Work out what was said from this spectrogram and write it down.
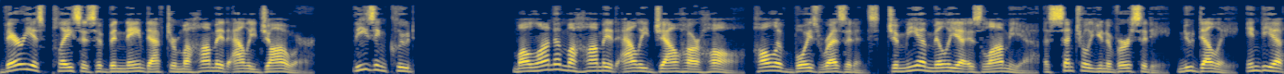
Various places have been named after Muhammad Ali Jawhar. These include Maulana Muhammad Ali Jauhar Hall, Hall of Boys Residence, Jamia Millia Islamia a Central University, New Delhi, India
